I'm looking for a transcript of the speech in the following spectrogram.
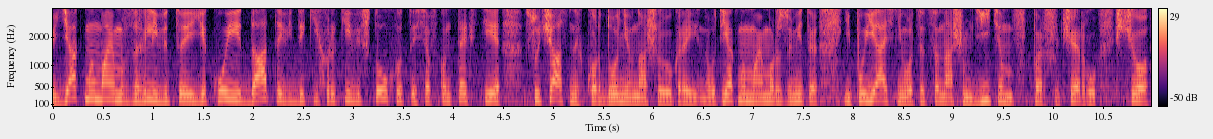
Як ми маємо взагалі від якої дати, від яких років відштовхуватися в контексті сучасних кордонів нашої України? От як ми маємо розуміти і пояснювати це нашим дітям в першу чергу, що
